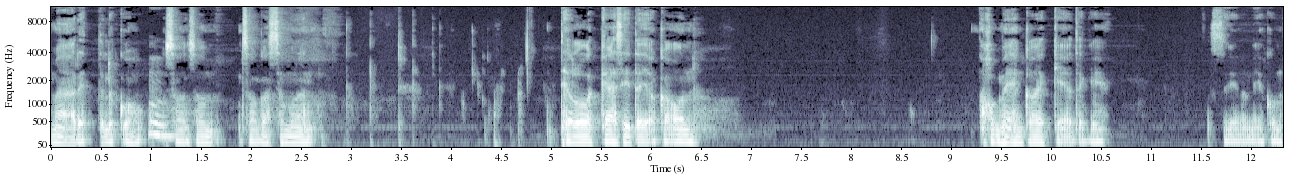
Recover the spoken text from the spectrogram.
määrittely, kun mm. se on, se on, se on myös semmoinen teolla käsite, joka on, on meidän kaikkien jotenkin siinä niin kuin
